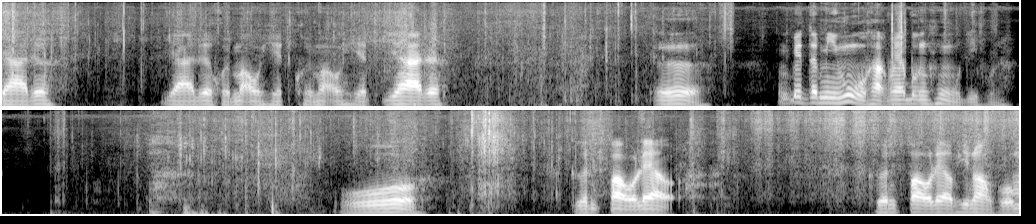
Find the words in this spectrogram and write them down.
ยาเด้อยาเด้อข่อยมาเอาเห็ดข่อยมาเอาเห็ดยาเด้อเออ มันเป็นตะมีงูคักแม่เบิ้งหูดีพุ่นน่ะโอ้เกินเป่าแล้ว เกินเป่าแล้วพี่น้องผม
